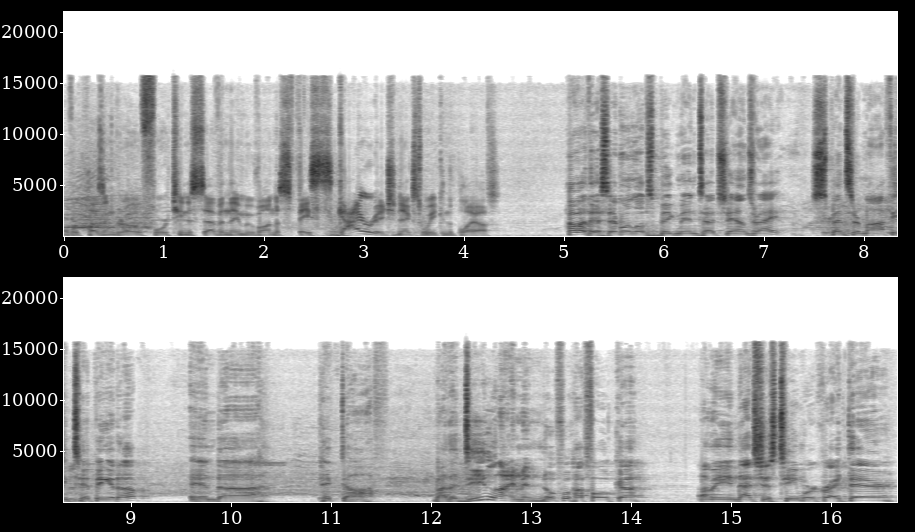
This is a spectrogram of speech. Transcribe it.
over Pleasant Grove, 14 to 7. They move on to face Skyridge next week in the playoffs. How about this? Everyone loves big men touchdowns, right? Spencer Maffey tipping it up and uh, picked off by the D lineman, Nofu Hafoka. I mean, that's just teamwork right there.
